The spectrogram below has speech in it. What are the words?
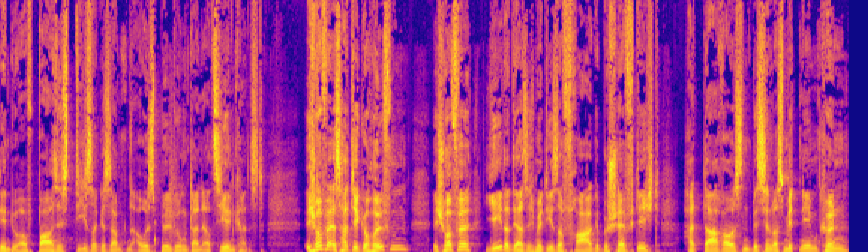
den du auf Basis dieser gesamten Ausbildung dann erzielen kannst. Ich hoffe, es hat dir geholfen. Ich hoffe, jeder, der sich mit dieser Frage beschäftigt, hat daraus ein bisschen was mitnehmen können.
